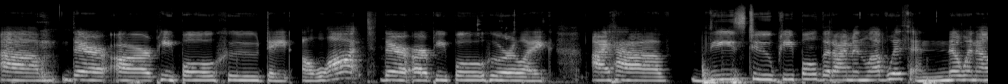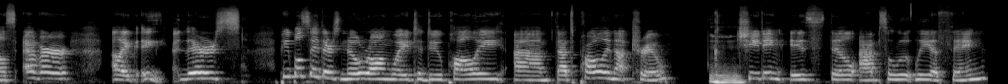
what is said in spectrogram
Um, there are people who date a lot. There are people who are like, I have these two people that I'm in love with and no one else ever. Like, eh, there's people say there's no wrong way to do poly. Um, that's probably not true Mhm. cheating is still absolutely a thing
